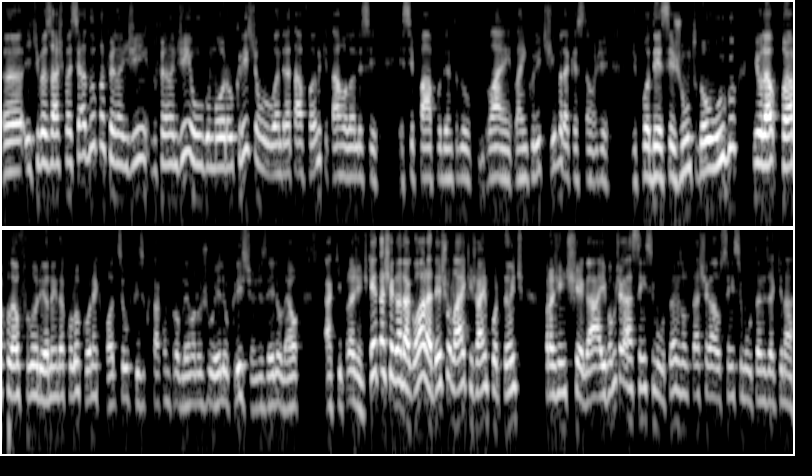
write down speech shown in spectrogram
Uh, e que você acha que vai ser a dupla Fernandinho, do Fernandinho, Hugo Moura ou Christian? O André tá falando que tá rolando esse, esse papo dentro do lá em, lá em Curitiba, da questão de, de poder ser junto do Hugo, e o Léo, próprio Léo Floriano ainda colocou, né? Que pode ser o físico tá com problema no joelho, o Christian, diz ele, o Léo, aqui pra gente. Quem tá chegando agora, deixa o like, já é importante para a gente chegar aí. Vamos chegar a 100 simultâneos, vamos tentar chegar aos 100 simultâneos aqui na,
